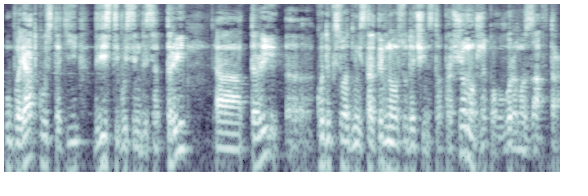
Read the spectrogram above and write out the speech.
у порядку статті 283 е, 3 е, Кодексу адміністративного судочинства, про що ми вже поговоримо завтра.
